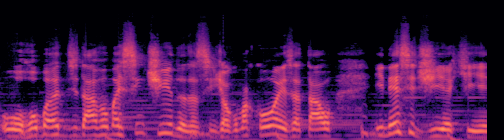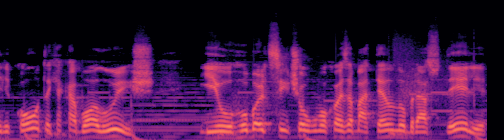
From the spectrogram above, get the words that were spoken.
o Hubbard dava umas sentidas assim de alguma coisa tal. E nesse dia que ele conta que acabou a luz e o Hubbard sentiu alguma coisa batendo no braço dele,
